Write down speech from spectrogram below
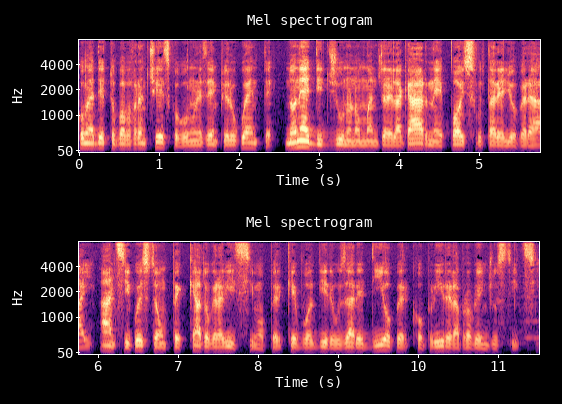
Come ha detto Papa Francesco con un esempio eloquente, non è digiuno non mangiare la carne e poi sfruttare gli operai, anzi questo è un peccato gravissimo perché vuol dire usare Dio per coprire la propria ingiustizia.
